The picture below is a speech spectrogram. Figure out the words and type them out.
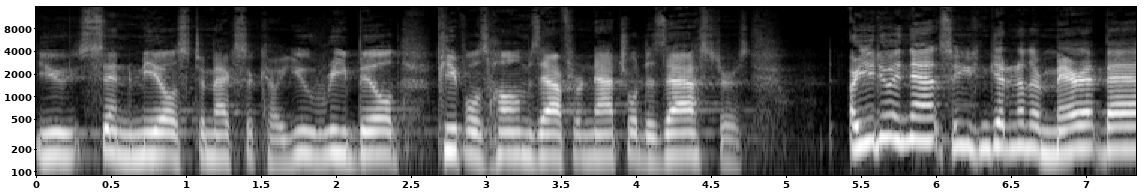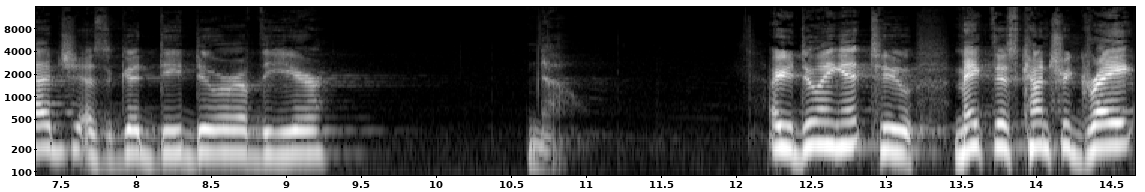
you send meals to Mexico, you rebuild people's homes after natural disasters. Are you doing that so you can get another merit badge as a good deed doer of the year? No. Are you doing it to make this country great?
